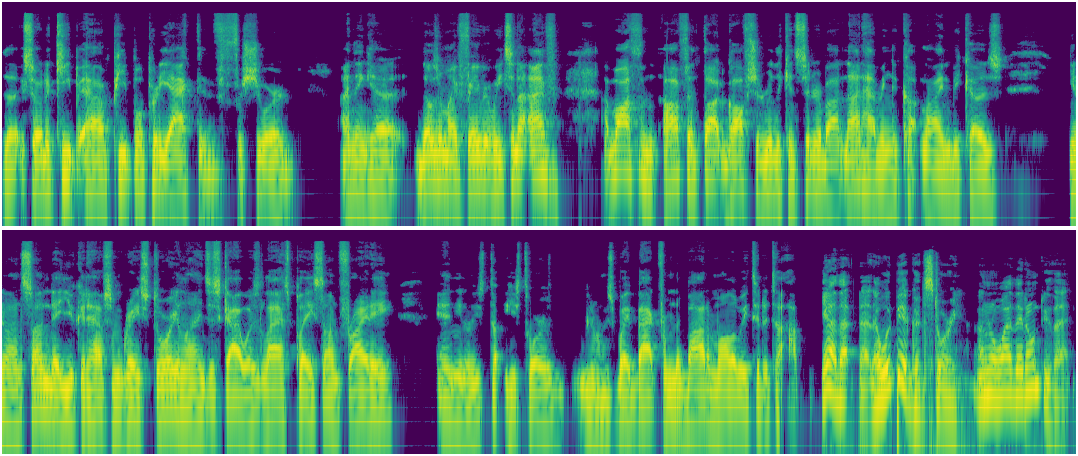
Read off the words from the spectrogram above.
the, so to keep uh, people pretty active for sure. I think uh, those are my favorite weeks, and I've I've often often thought golf should really consider about not having a cut line because you know on Sunday you could have some great storylines. This guy was last place on Friday, and you know he's t- he's tore you know his way back from the bottom all the way to the top. Yeah, that that would be a good story. I don't know why they don't do that.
